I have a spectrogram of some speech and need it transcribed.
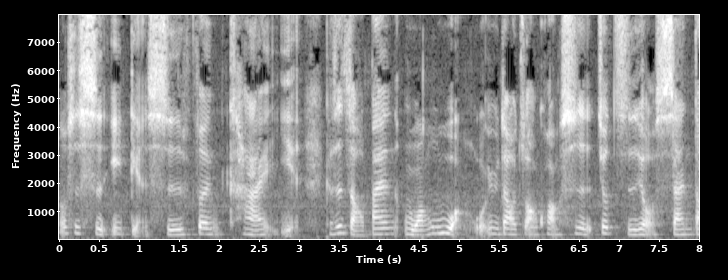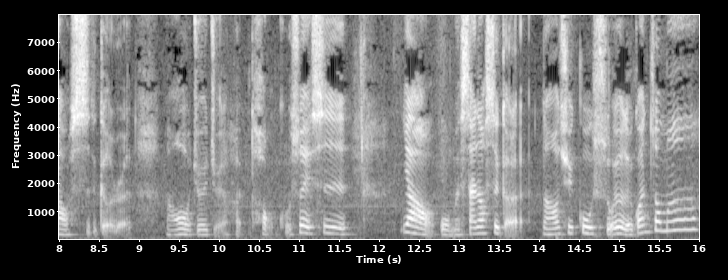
都是十一点十分开演，可是早班往往我遇到状况是就只有三到四个人，然后我就会觉得很痛苦，所以是要我们三到四个人，然后去雇所有的观众吗？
